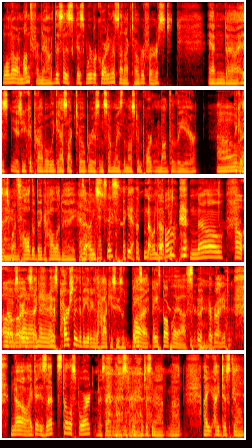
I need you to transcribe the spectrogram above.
we'll know a month from now. This is because we're recording this on October first, and uh, as as you could probably guess, October is in some ways the most important month of the year Oh, because it's when all the big holiday Is it OU. Texas? yeah, no, Football? not no, Oh, oh, no. I'm sorry oh, to no, say, no, no, it is partially the beginning of the hockey season, Base, but baseball playoffs. right. No, I, is that still a sport? Is that, I'm sorry, I'm just not not. I, I just don't.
